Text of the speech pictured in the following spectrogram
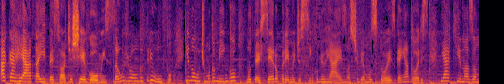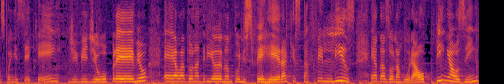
A carreata Hipersorte chegou em São João do Triunfo e no último domingo, no terceiro prêmio de 5 mil reais, nós tivemos dois ganhadores. E aqui nós vamos conhecer quem dividiu o prêmio. Ela, dona Adriana Antunes Ferreira, que está feliz, é da zona rural Pinhalzinho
